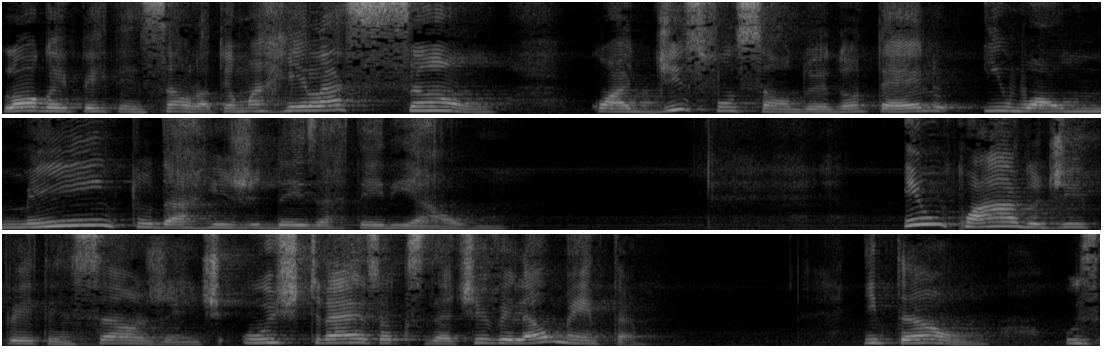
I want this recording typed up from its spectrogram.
Logo, a hipertensão ela tem uma relação com a disfunção do endotélio e o aumento da rigidez arterial. Em um quadro de hipertensão, gente, o estresse oxidativo ele aumenta. Então, os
